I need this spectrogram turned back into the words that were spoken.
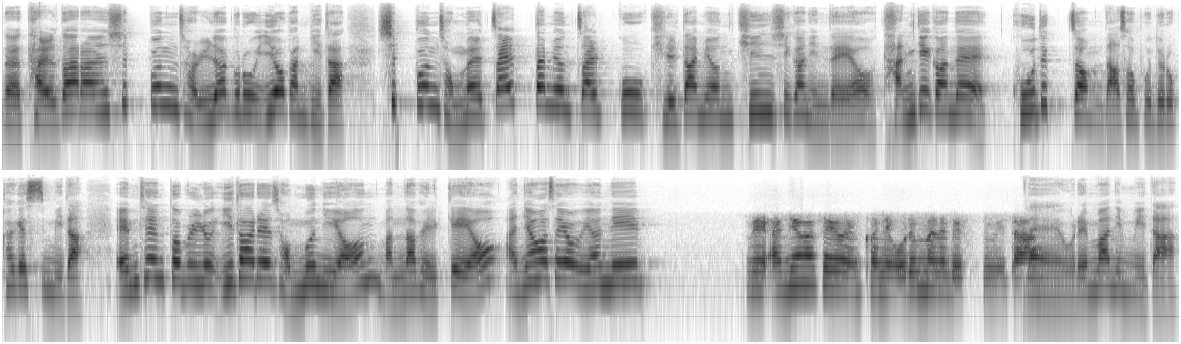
네, 달달한 10분 전략으로 이어갑니다. 10분 정말 짧다면 짧고 길다면 긴 시간인데요. 단기간에 고득점 나서 보도록 하겠습니다. MTNW 이달의 전문위원 만나 뵐게요. 안녕하세요, 위원님. 네, 안녕하세요. 앵커님. 오랜만에 뵙습니다. 네, 오랜만입니다.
